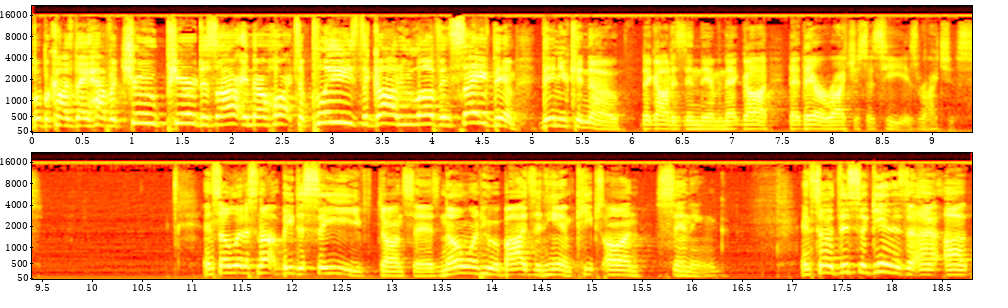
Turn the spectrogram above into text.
but because they have a true, pure desire in their heart to please the God who loves and saved them, then you can know that God is in them and that God, that they are righteous as He is righteous. And so let us not be deceived, John says. No one who abides in Him keeps on sinning. And so this again is a, a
